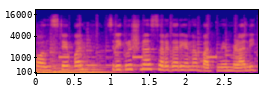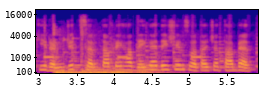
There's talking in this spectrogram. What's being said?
कॉन्स्टेबल श्रीकृष्ण सरगर यांना बातमी मिळाली की रणजित सरतापे हा बेकायदेशीर स्वतःच्या ताब्यात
